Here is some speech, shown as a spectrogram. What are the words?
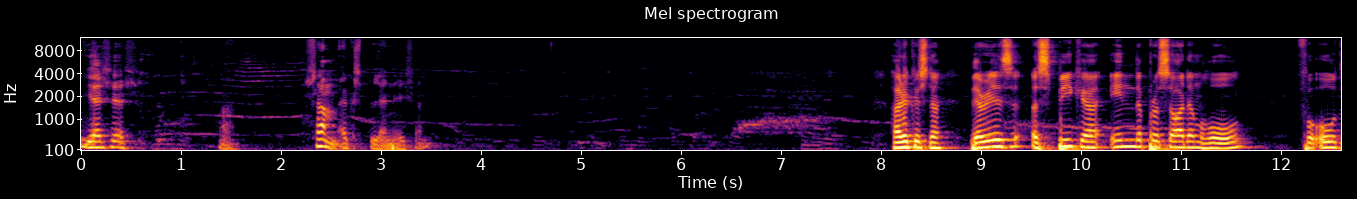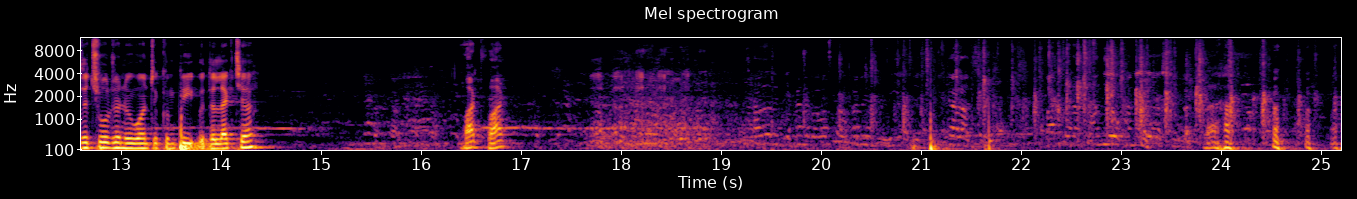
Yes, yes. Ah. Some explanation. Hare Krishna, there is a speaker in the Prasadam hall for all the children who want to compete with the lecture. What, what?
